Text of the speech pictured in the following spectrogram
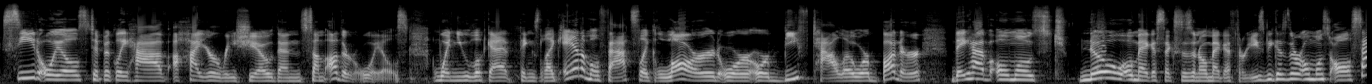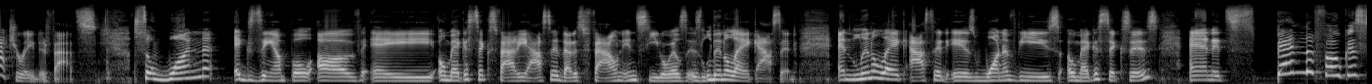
seed oils typically have a higher ratio than some other oils. When you look at things like animal fats, like lard or, or beef tallow or butter, they have almost no omega 6s and omega 3s because they're almost all saturated fats. So, one example of a omega-6 fatty acid that is found in seed oils is linoleic acid. And linoleic acid is one of these omega-6s and it's focus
